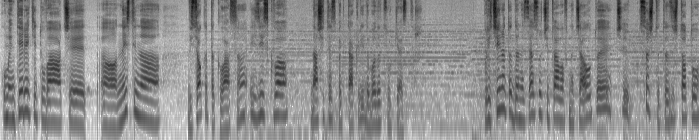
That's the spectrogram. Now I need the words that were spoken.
коментирайки това, че а, наистина високата класа изисква нашите спектакли да бъдат с оркестър. Причината да не се случи това в началото е, че същата, защото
